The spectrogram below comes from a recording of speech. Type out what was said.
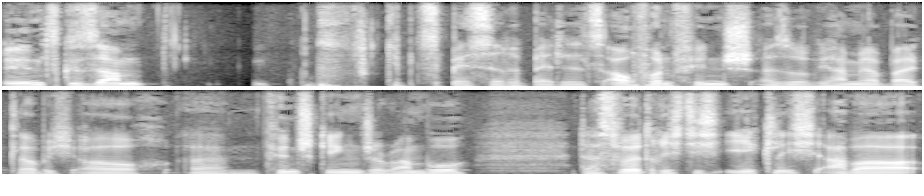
Insgesamt gibt es bessere Battles, auch von Finch. Also wir haben ja bald, glaube ich, auch ähm, Finch gegen Gerambo. Das wird richtig eklig, aber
